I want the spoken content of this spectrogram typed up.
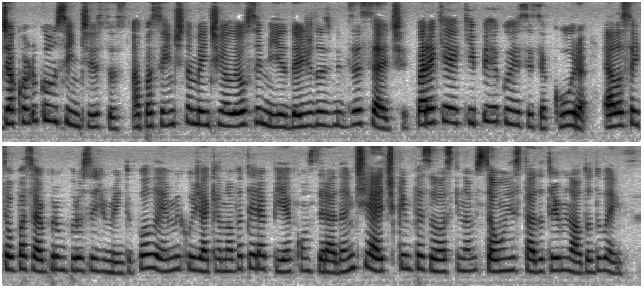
De acordo com os cientistas, a paciente também tinha leucemia desde 2017. Para que a equipe reconhecesse a cura, ela aceitou passar por um procedimento polêmico, já que a nova terapia é considerada antiética em pessoas que não estão em estado terminal da doença.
